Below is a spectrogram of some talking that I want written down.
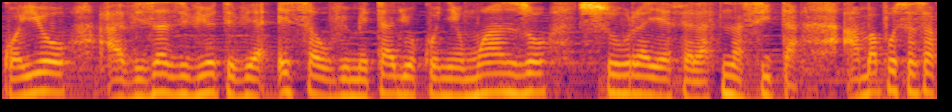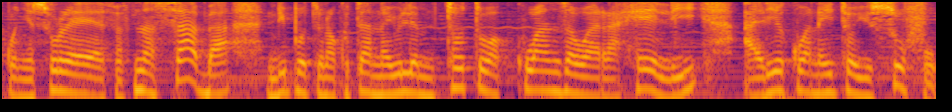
Kwa hiyo uh, vizazi vyote vya esau vimetajwa kwenye mwanzo sura ya 36 ambapo sasa kwenye sura ya 37 ndipo tunakutana na yule mtoto wa kwanza wa raheli aliyekuwa anaitwa yusufu.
